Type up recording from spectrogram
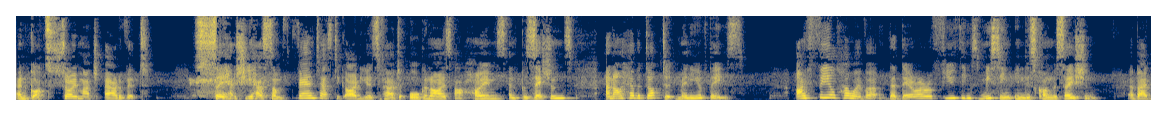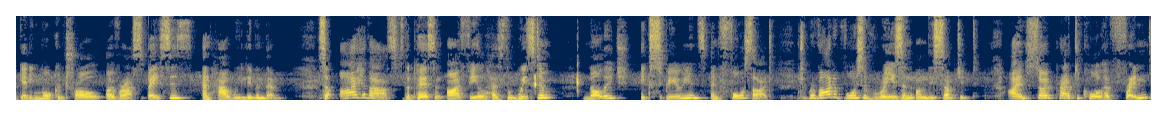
and got so much out of it. So she has some fantastic ideas of how to organize our homes and possessions, and I have adopted many of these. I feel, however, that there are a few things missing in this conversation about getting more control over our spaces and how we live in them. So I have asked the person I feel has the wisdom, knowledge, experience, and foresight to provide a voice of reason on this subject. I am so proud to call her friend,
